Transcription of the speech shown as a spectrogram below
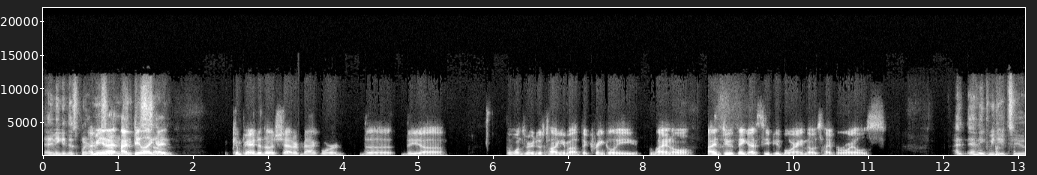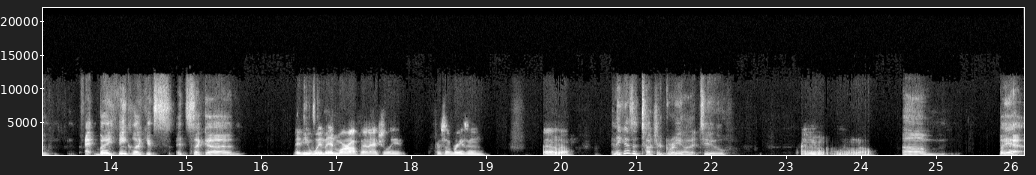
I think at this point, I mean, I- I feel like I- compared to those shattered backboard, the the uh the ones we were just talking about, the crinkly vinyl, I do think I see people wearing those hyper royals. I, I think we do too, I, but I think like it's it's like a Maybe women more often, actually, for some reason. I don't know. I think it has a touch of gray on it too. I don't, I don't know. Um, but yeah,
